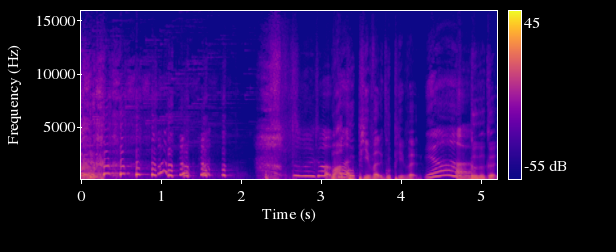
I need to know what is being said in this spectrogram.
Oh my god. Wow, but- good pivot, good pivot. yeah. Good, good, good.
